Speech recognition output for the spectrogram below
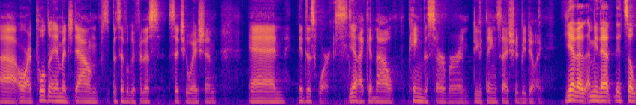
uh, or I pulled the image down specifically for this situation, and it just works. Yeah. I can now ping the server and do things I should be doing. Yeah, that, I mean that it's a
